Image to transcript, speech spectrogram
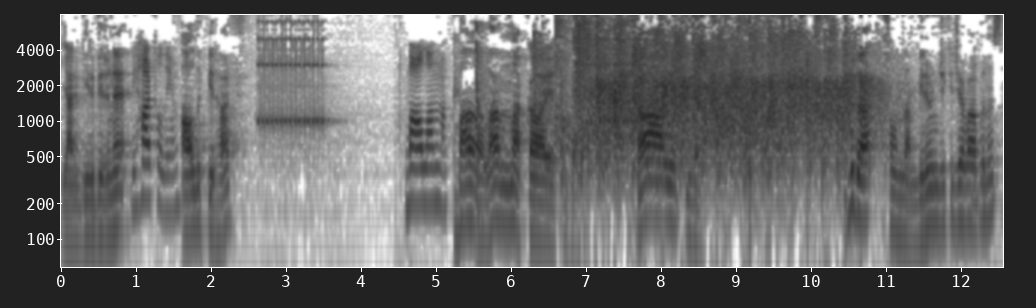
Yani birbirine Bir harf alayım. aldık bir harf. Bağlanmak. Bağlanmak gayet güzel. Gayet güzel. Bu da sondan bir önceki cevabınız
